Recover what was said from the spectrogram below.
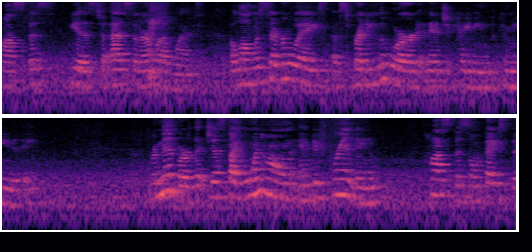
hospice is to us and our loved ones, along with several ways of spreading the word and educating the community. Remember that just by going home and befriending hospice on Facebook,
